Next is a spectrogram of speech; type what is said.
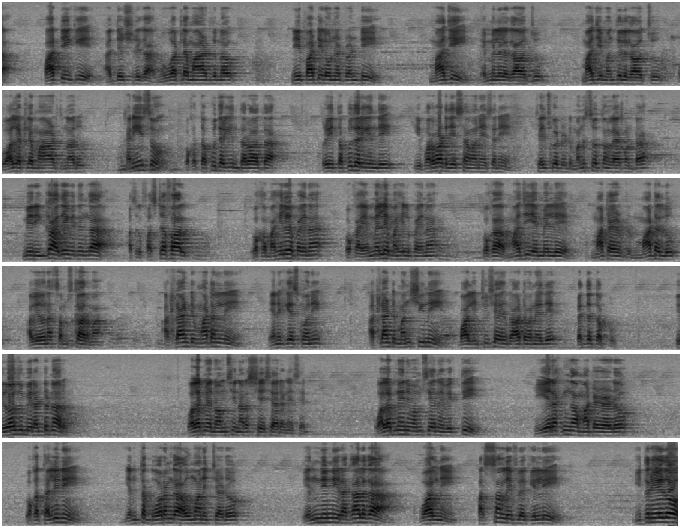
పార్టీకి అధ్యక్షుడిగా నువ్వు అట్లే మాట్లాడుతున్నావు. నీ పార్టీలో ఉన్నటువంటి మాజీ ఎమ్మెల్యేలు కావచ్చు మాజీ మంత్రులు కావచ్చు వాళ్ళు అట్లే మాట్లాడుతున్నారు. కనీసం ఒక తప్పు జరిగిన తర్వాత ఈ తప్పు జరిగింది ఈ పొరపాటు చేస్తామనేసి అని తెలుసుకునేటువంటి మనస్తత్వం లేకుండా మీరు ఇంకా అదే విధంగా అసలు ఫస్ట్ ఆఫ్ ఆల్ ఒక మహిళ పైన ఒక ఎమ్మెల్యే మహిళ పైన ఒక మాజీ ఎమ్మెల్యే మాట్లాడే మాటలు అవి ఏమైనా సంస్కారమా? అట్లాంటి మాటల్ని వెనకేసుకొని అట్లాంటి మనిషిని వాళ్ళని చూసే రావటం అనేది పెద్ద తప్పు. ఈరోజు మీరు అంటున్నారు వల్లభనేని వంశీని అరెస్ట్ చేశారనేసి అని వల్లభనేని వంశీ అనే వ్యక్తి ఏ రకంగా మాట్లాడాడో ఒక తల్లిని ఎంత ఘోరంగా అవమానించాడో ఎన్నెన్ని రకాలుగా వాళ్ళని పర్సనల్ లైఫ్లోకి వెళ్ళి ఇతనేదో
